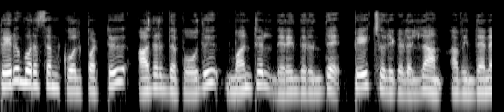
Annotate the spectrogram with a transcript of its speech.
பெருமுரசம் கோல்பட்டு அதிர்ந்தபோது மன்றில் நிறைந்திருந்த பேச்சொலிகளெல்லாம் அவிந்தன.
